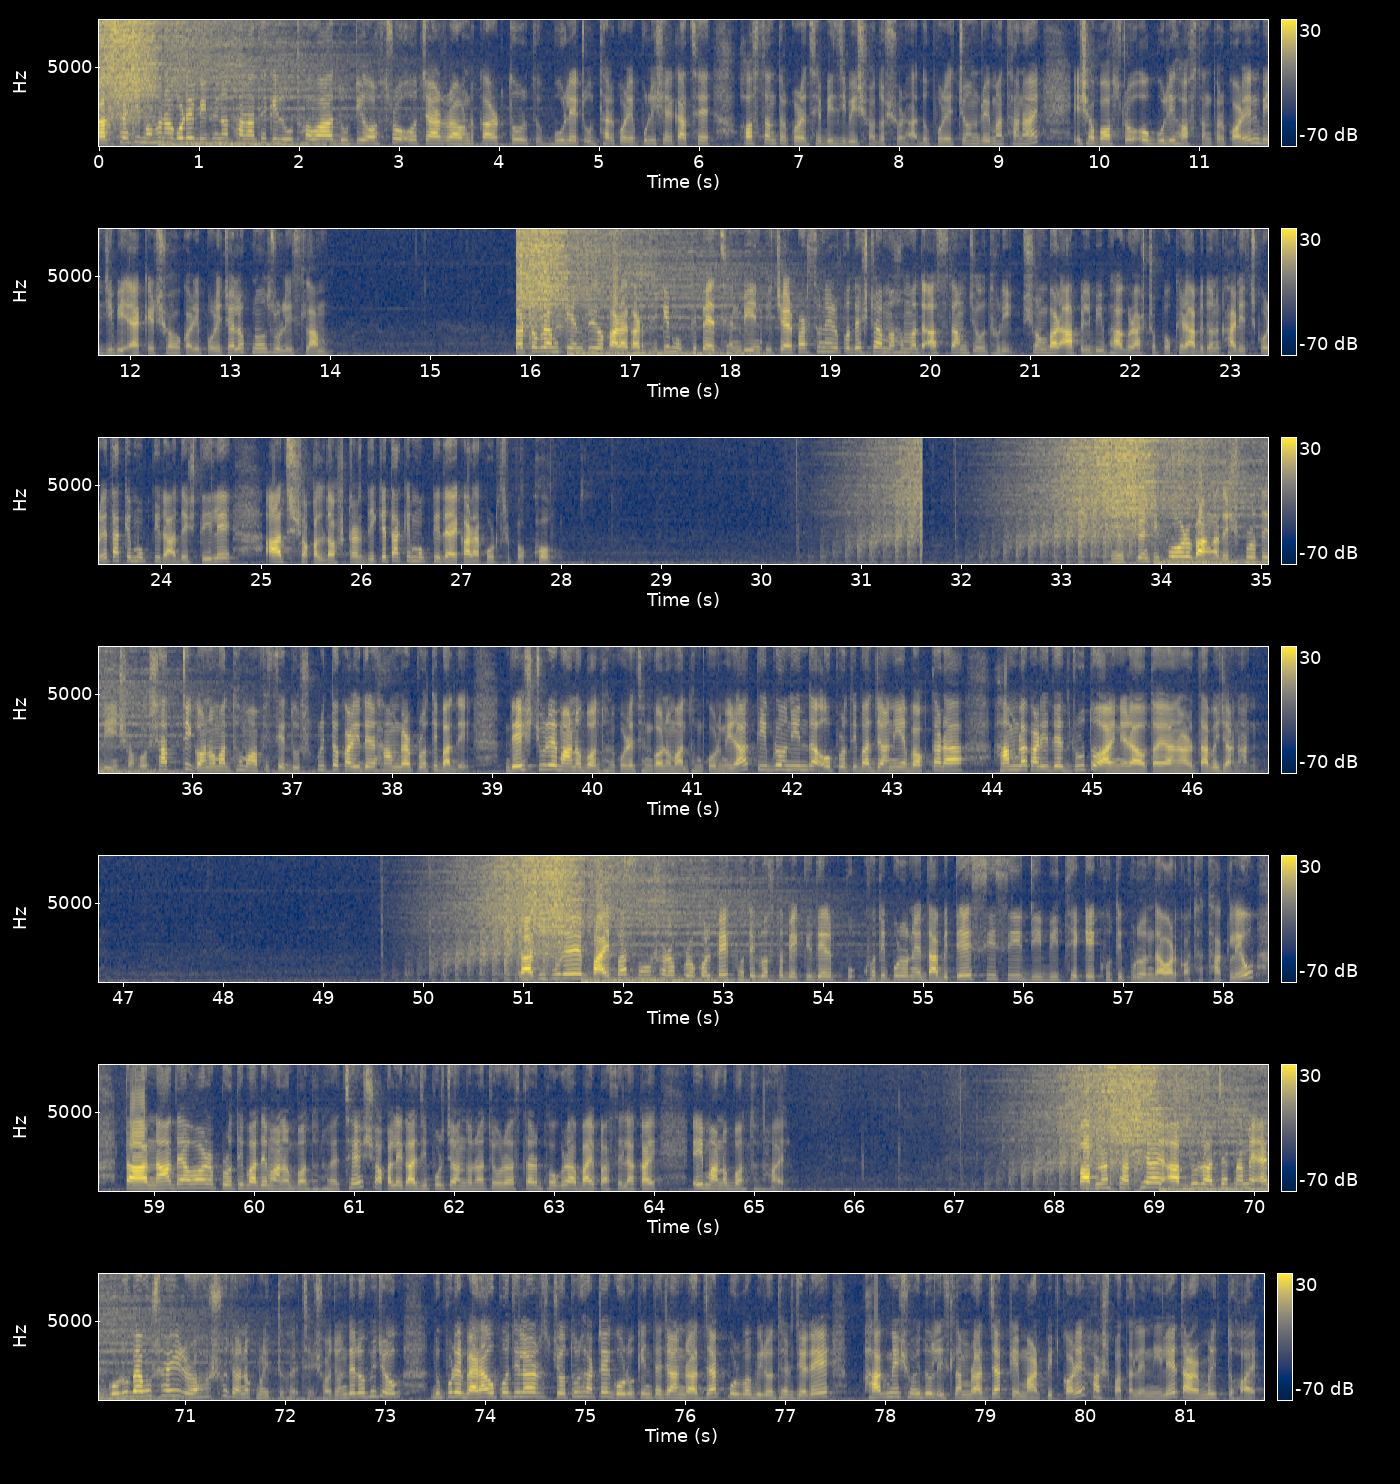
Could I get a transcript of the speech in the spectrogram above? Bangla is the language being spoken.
রাজশাহী মহানগরে বিভিন্ন থানা থেকে লুট হওয়া দুটি অস্ত্র ও চার রাউন্ড কার্তুজ বুলেট উদ্ধার করে পুলিশের কাছে হস্তান্তর করেছে বিজিবির সদস্যরা। দুপুরে চন্দ্রিমা থানায় এসব অস্ত্র ও গুলি হস্তান্তর করেন বিজিবি একের সহকারী পরিচালক নজরুল ইসলাম। চট্টগ্রাম কেন্দ্রীয় কারাগার থেকে মুক্তি পেয়েছেন বিএনপি চেয়ারপারসনের উপদেষ্টা মোহাম্মদ আসলাম চৌধুরী। সোমবার আপিল বিভাগ রাষ্ট্রপক্ষের আবেদন খারিজ করে তাকে মুক্তির আদেশ দিলে আজ সকাল দশটার দিকে তাকে মুক্তি দেয় কারা কর্তৃপক্ষ। নিউজ টোয়েন্টি ফোর, বাংলাদেশ প্রতিদিন সহ সাতটি গণমাধ্যম অফিসে দুষ্কৃতকারীদের হামলার প্রতিবাদে দেশজুড়ে মানববন্ধন করেছেন গণমাধ্যম কর্মীরা। তীব্র নিন্দা ও প্রতিবাদ জানিয়ে বক্তারা হামলাকারীদের দ্রুত আইনের আওতায় আনার দাবি জানান। গাজীপুরে বাইপাস মহাসড়ক প্রকল্পে ক্ষতিগ্রস্ত ব্যক্তিদের ক্ষতিপূরণের দাবিতে সিসিডিবি থেকে ক্ষতিপূরণ দেওয়ার কথা থাকলেও তা না দেওয়ার প্রতিবাদে মানববন্ধন হয়েছে। সকালে গাজীপুর চন্দনা চৌরাস্তার ভোগড়া বাইপাস এলাকায় এই মানববন্ধন হয়। পাবনার সাথিয়ায় আব্দুর রাজ্জাক নামে এক গরু ব্যবসায়ীর রহস্যজনক মৃত্যু হয়েছে। স্বজনদের অভিযোগ, দুপুরে বেড়া উপজেলার চতুরহাটে গরু কিনতে যান রাজ্জাক। পূর্ব বিরোধের জেরে ভাগ্নে শহীদুল ইসলাম রাজ্জাককে মারপিট করে হাসপাতালে নিলে তার মৃত্যু হয়।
